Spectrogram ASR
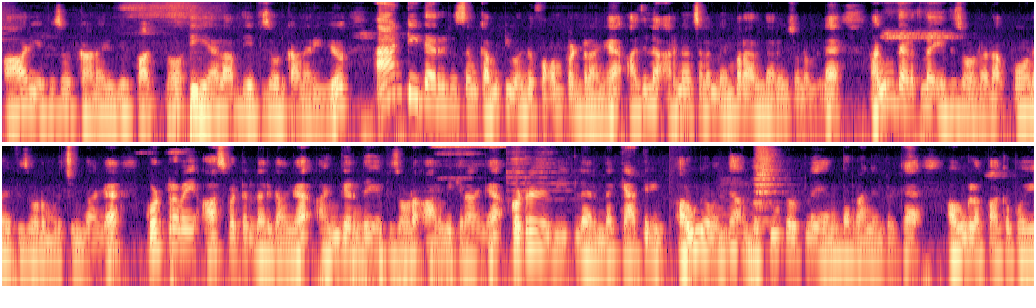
ஆறு எபிசோட்கான ரிவ்யூ பார்த்தோம். இது ஏழாவது எபிசோடுக்கான ரிவ்யூ ஆன்டி டெரரிசம் கமிட்டி ஒன்று ஃபார்ம் பண்றாங்க. அதுல அருணாச்சலம் மெம்பரா இருந்தாருன்னு சொன்னோம்ல அந்த இடத்துல எபிசோட போன எபிசோட முடிச்சிருந்தாங்க. கொற்றவை ஹாஸ்பிட்டல்ல இருக்காங்க. அங்கிருந்து எபிசோட ஆரம்பிக்கிறாங்க. கொற்றவை வீட்டில் இருந்த கேத்ரின் அவங்க வந்து அந்த ஷூட் அவுட்ல இறந்துடுறாங்கன்றிருக்க அவங்கள பார்க்க போய்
